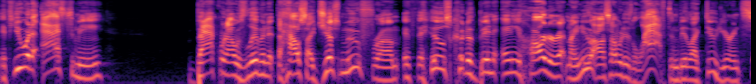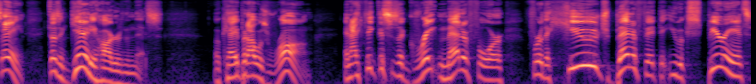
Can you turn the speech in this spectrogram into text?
If you would have asked me back when I was living at the house I just moved from, if the hills could have been any harder at my new house, I would have laughed and been like, dude, you're insane. It doesn't get any harder than this. Okay. But I was wrong. And I think this is a great metaphor for the huge benefit that you experience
